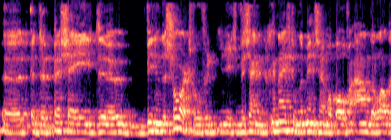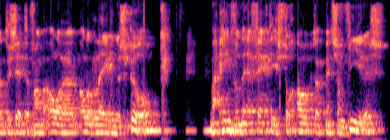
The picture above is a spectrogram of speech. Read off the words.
eh, de, per se de winnende soort. We, zijn geneigd om de mensen helemaal bovenaan de ladder te zetten van alle, al het levende spul. Maar een van de effecten is toch ook dat met zo'n virus,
